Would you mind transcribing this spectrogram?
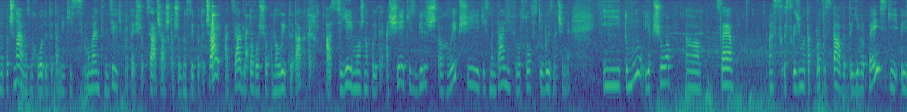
е, починаємо знаходити там якісь моменти не тільки про те, що ця чашка, щоб насипати чай, а ця для того, щоб налити, так. А з цієї можна пити, а ще якісь більш глибші, якісь ментальні філософські визначення. І тому, якщо е, це скажімо так, протиставити європейській е,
